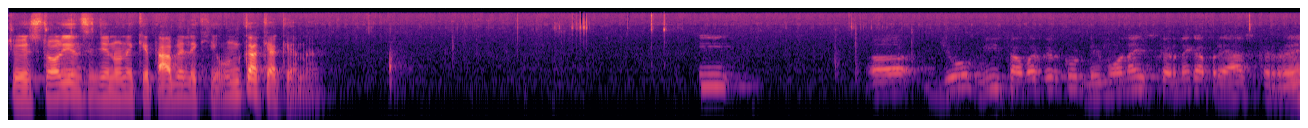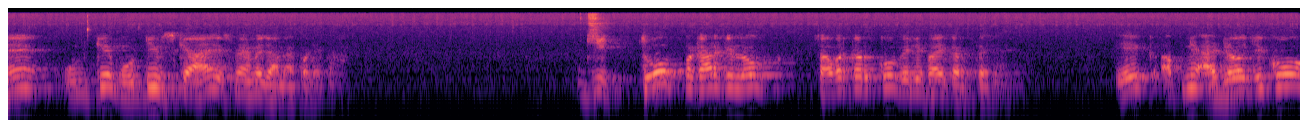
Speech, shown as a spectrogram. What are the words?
जो हिस्टोरियंस हैं जिन्होंने किताबें लिखी उनका क्या कहना है? जो वी सावरकर को डेमोनाइज करने का प्रयास कर रहे हैं उनके मोटिव्स क्या हैं इसमें हमें जाना पड़ेगा। जी। दो प्रकार के लोग सावरकर को वेरीफाई करते हैं। एक अपनी आइडियोलॉजी को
